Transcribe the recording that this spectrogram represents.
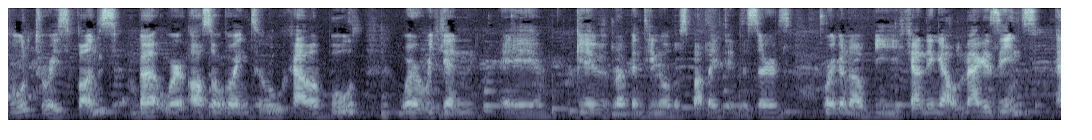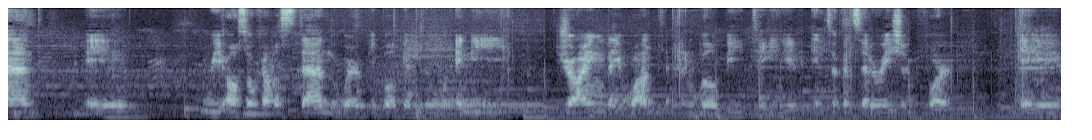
food to raise funds, but we're also going to have a booth where we can um give Repentino the spotlight it deserves. We're gonna be handing out magazines, and um we also have a stand where people can do any drawing they want, and we'll be taking it into consideration for a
